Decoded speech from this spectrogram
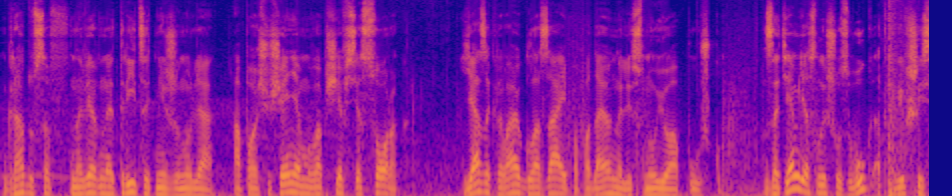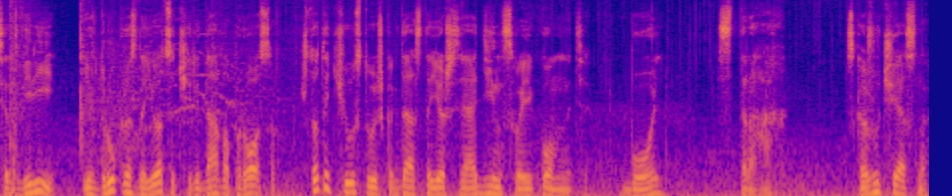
Градусов, наверное, 30 ниже нуля, а по ощущениям вообще все 40. Я закрываю глаза и попадаю на лесную опушку. Затем я слышу звук открывшейся двери. И вдруг раздается череда вопросов. Что ты чувствуешь, когда остаешься один в своей комнате? Боль? Страх? Скажу честно,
